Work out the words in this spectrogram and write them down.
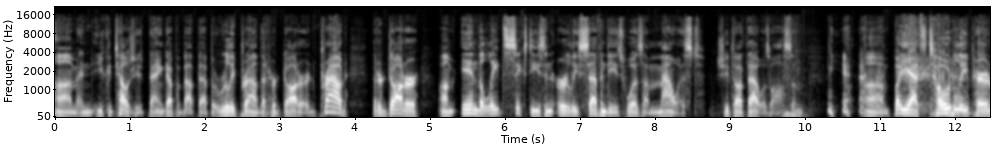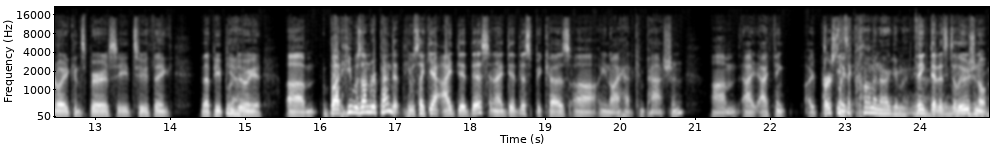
Um, and you could tell she was banged up about that, but really proud that her daughter, and proud that her daughter um, in the late 60s and early 70s was a Maoist. She thought that was awesome. Um, but yeah, it's totally paranoid conspiracy to think that people Yeah. are doing it. Um, but he was unrepentant. He was like, yeah, I did this and I did this because, uh, you know, I had compassion. Um, I, I think I personally it's a common argument. think yeah, that it's they make that delusional.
